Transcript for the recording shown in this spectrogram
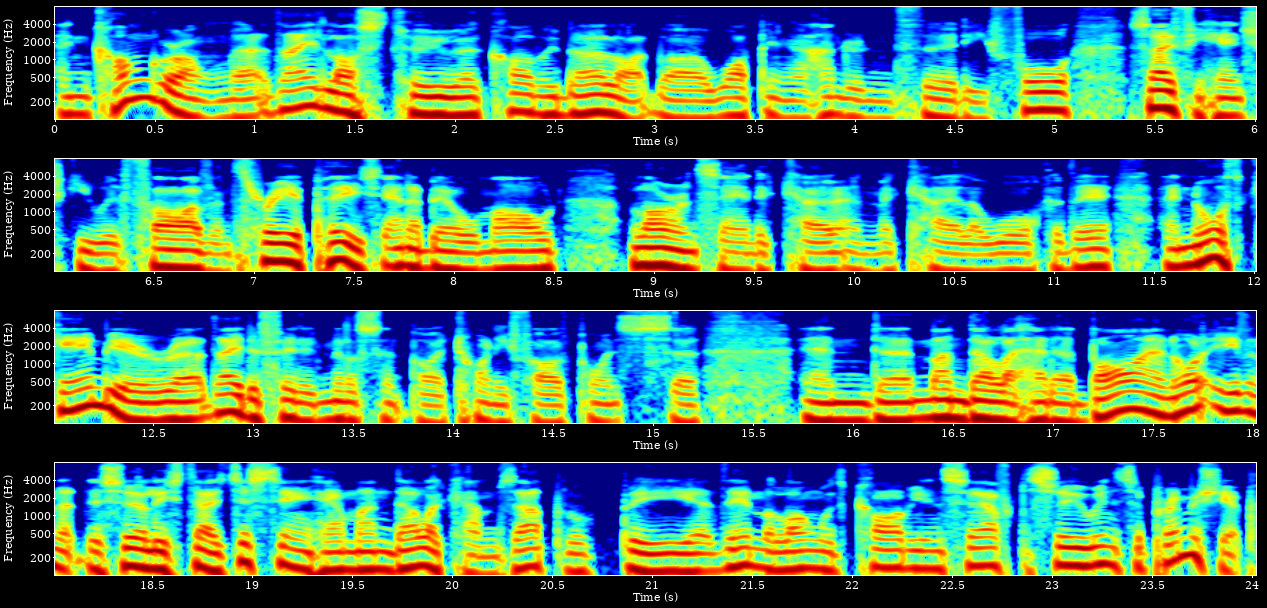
and Kongorong, they lost to uh, Colby by a whopping 134. Sophie Henschke with five and three apiece. Annabelle Mould, Lauren Sanderco, and Michaela Walker there. And North Gambier, uh, they defeated Millicent by 25 points. Uh, and uh, Mundella had a bye. And all, even at this early stage, just seeing how Mandela comes up, will be uh, them along with Kaiby and South to see who wins the Premiership.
